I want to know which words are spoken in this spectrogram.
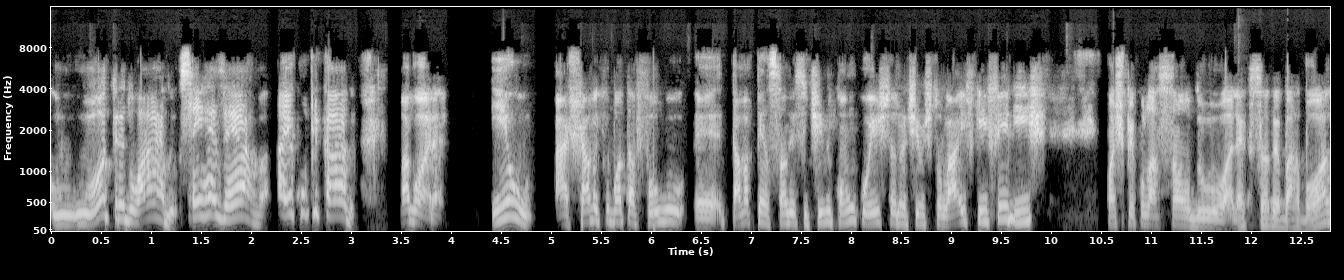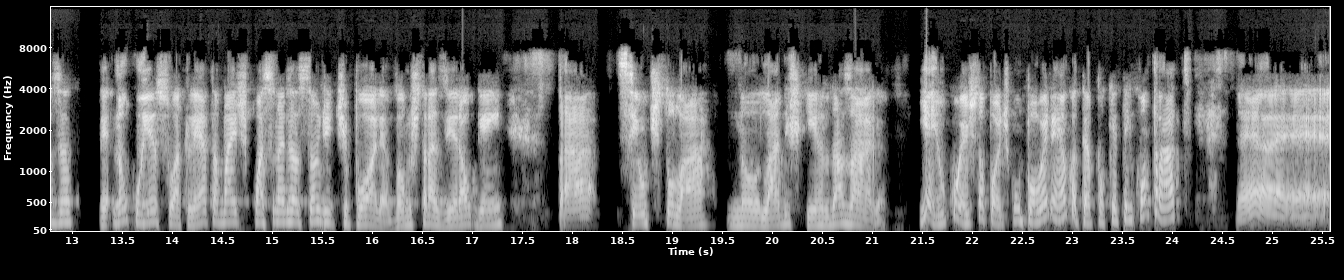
o, o, outro Eduardo, sem reserva. Aí é complicado. Agora, eu achava que o Botafogo estava é, pensando esse time com o Cuesta no time titular e fiquei feliz com a especulação do Alexander Barbosa. É, não conheço o atleta, mas com a sinalização de tipo, olha, vamos trazer alguém para ser o titular no lado esquerdo da zaga. E aí o Cuesta pode compor o elenco, até porque tem contrato. Né? É...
